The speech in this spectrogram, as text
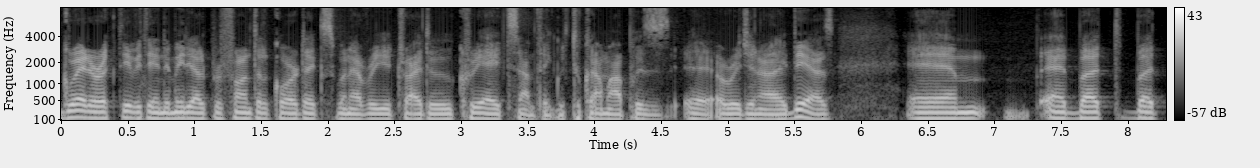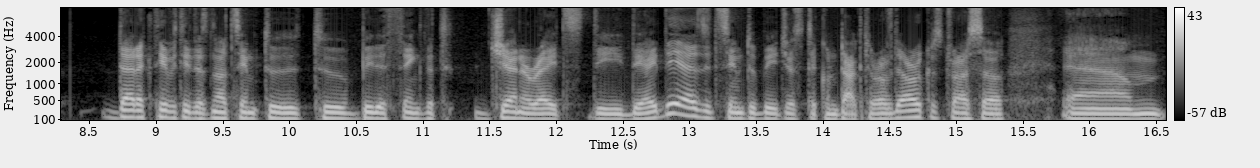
greater activity in the medial prefrontal cortex whenever you try to create something, to come up with original ideas. Um, but but that activity does not seem to, to be the thing that generates the, the ideas. It seemed to be just the conductor of the orchestra. So, um,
